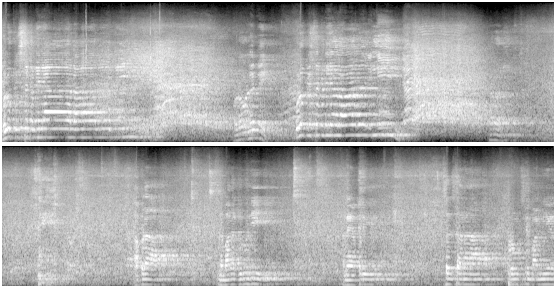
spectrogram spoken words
બોલો કૃષ્ણ કનૈયા લાલ કી બરોબર ને ભાઈ બોલો કૃષ્ણ કનૈયા લાલ કી આપણા અને મારા ગુરુજી અને આપણી સંસ્થાના પ્રમુખ શ્રી માનનીય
